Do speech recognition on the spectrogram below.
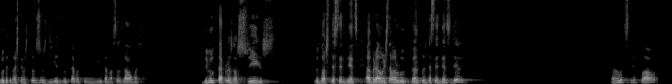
Luta que nós temos todos os dias, lutar contra o inimigo das nossas almas. de lutar pelos nossos filhos, pelos nossos descendentes. Abraão estava lutando pelos descendentes dele. É uma luta espiritual,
